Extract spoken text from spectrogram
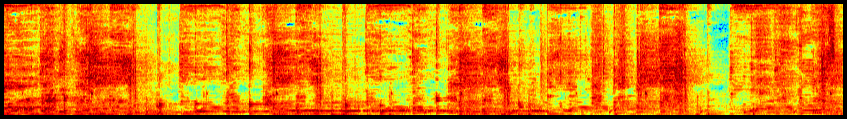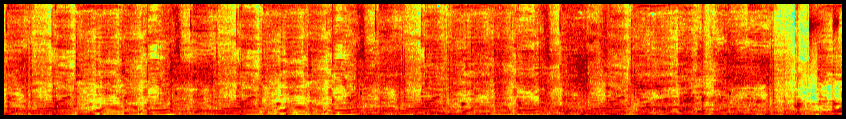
I'm ready to go.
